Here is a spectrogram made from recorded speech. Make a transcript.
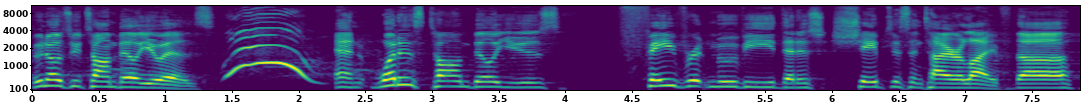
Who knows who Tom Bilyeu is? And what is Tom Bilyeu's favorite movie that has shaped his entire life? The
